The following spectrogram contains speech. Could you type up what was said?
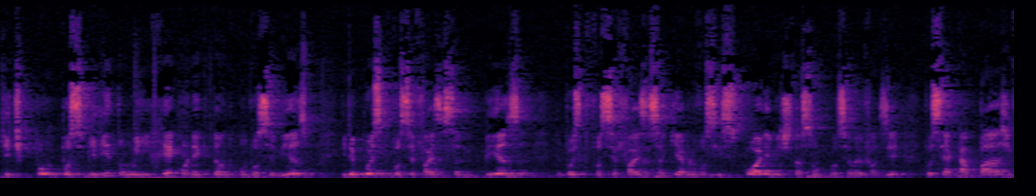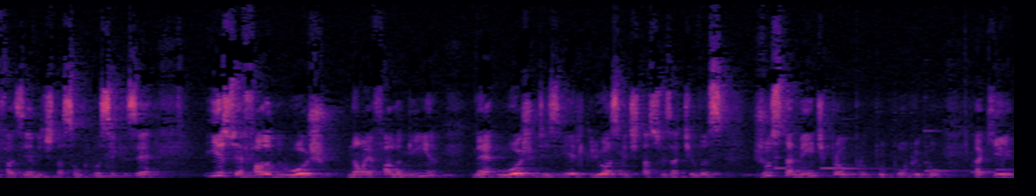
que te possibilitam ir reconectando com você mesmo. E depois que você faz essa limpeza, depois que você faz essa quebra, você escolhe a meditação que você vai fazer. Você é capaz de fazer a meditação que você quiser. Isso é fala do Osho, não é fala minha. Né? O Osho dizia, ele criou as meditações ativas justamente para o público aqui,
